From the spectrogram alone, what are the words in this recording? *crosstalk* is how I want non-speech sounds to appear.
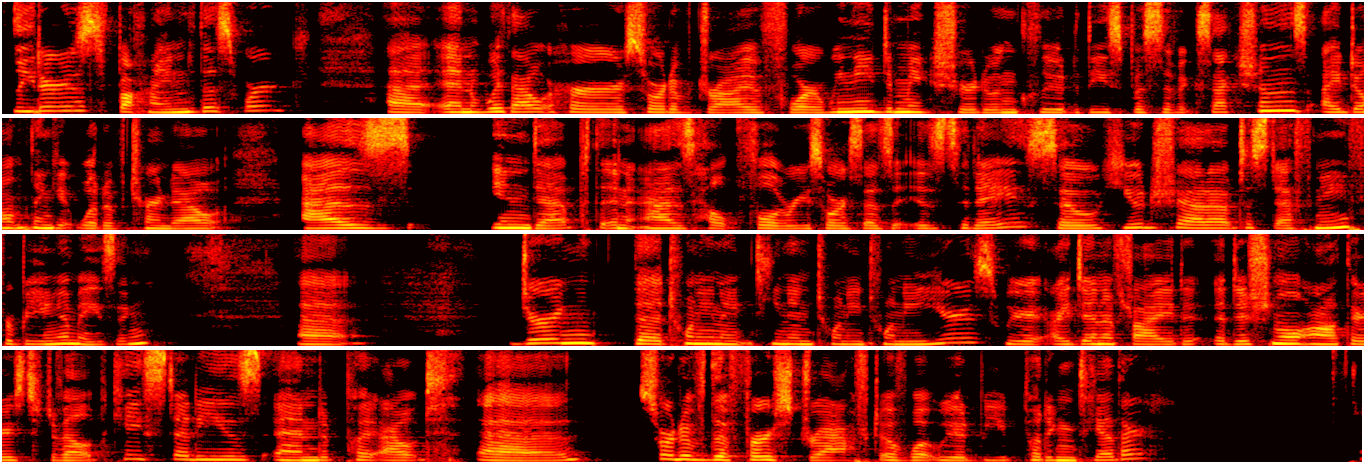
leaders behind this work. Uh, and without her sort of drive for, we need to make sure to include these specific sections, I don't think it would have turned out as in-depth and as helpful resource as it is today. So huge shout out to Stephanie for being amazing. Uh, during the 2019 and 2020 years, we identified additional authors to develop case studies and put out uh, sort of the first draft of what we would be putting together.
